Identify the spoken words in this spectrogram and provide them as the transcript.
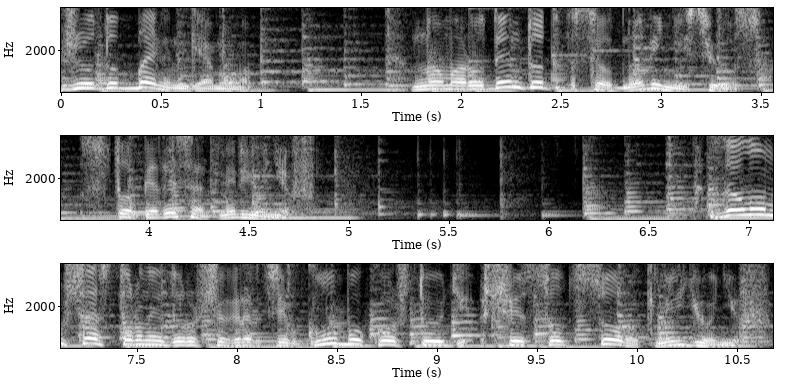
Джуду Белінгему. Номер один тут все одно Вінісіус 150 мільйонів. Загалом шестеро найдорожчих гравців клубу коштують 640 мільйонів.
